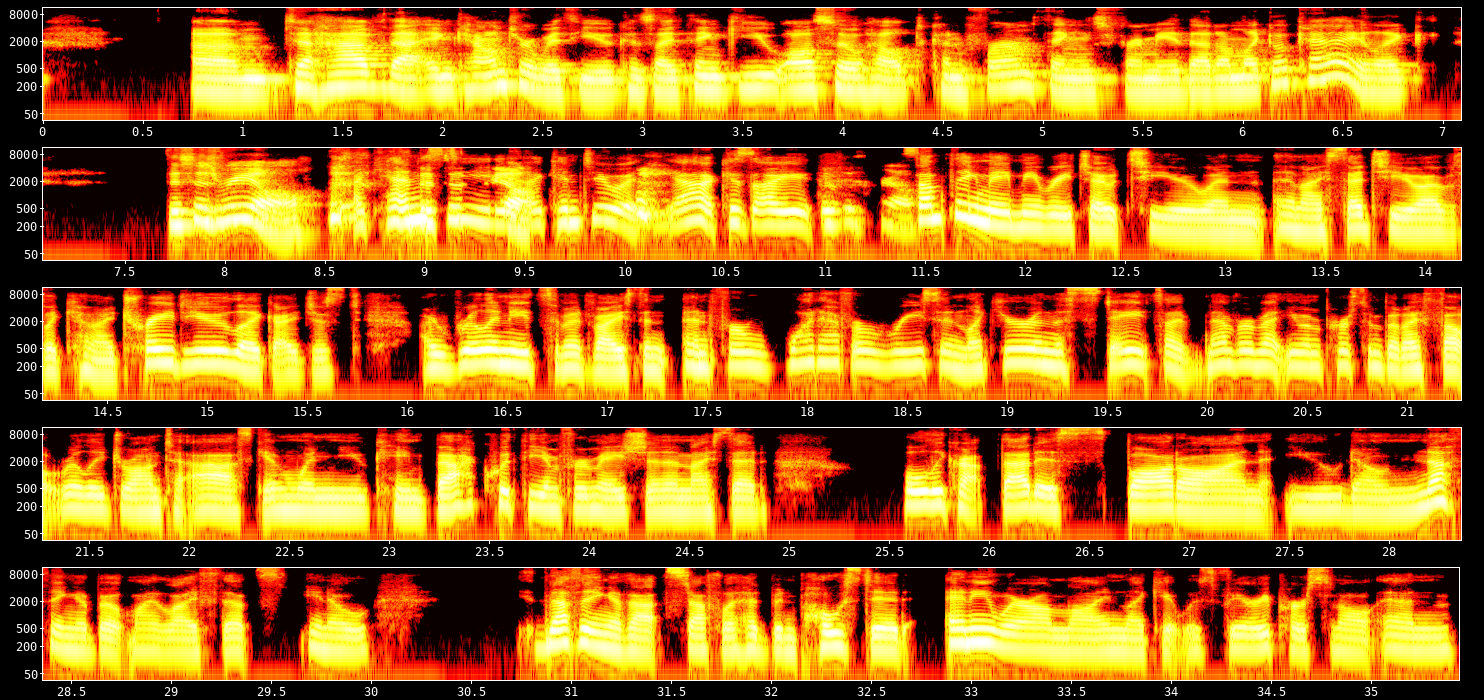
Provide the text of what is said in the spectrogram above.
um, to have that encounter with you because i think you also helped confirm things for me that i'm like okay like this is real. I can see I can do it. Yeah. Cause I something made me reach out to you and and I said to you, I was like, Can I trade you? Like I just I really need some advice. And and for whatever reason, like you're in the States, I've never met you in person, but I felt really drawn to ask. And when you came back with the information and I said, holy crap, that is spot on. You know nothing about my life. That's, you know, nothing of that stuff had been posted anywhere online. Like it was very personal. And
